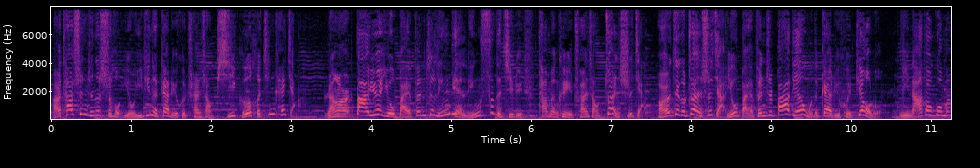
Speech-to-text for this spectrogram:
而它生成的时候有一定的概率会穿上皮革和金铠甲。然而，大约有百分之零点零四的几率，它们可以穿上钻石甲，而这个钻石甲有百分之八点五的概率会掉落。你拿到过吗？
